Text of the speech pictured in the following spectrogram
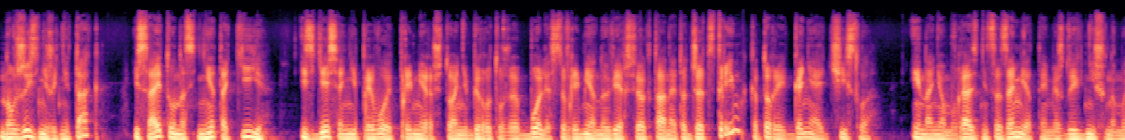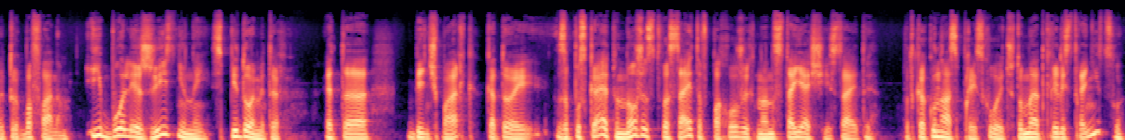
Но в жизни же не так. И сайты у нас не такие. И здесь они приводят пример, что они берут уже более современную версию Octane, это Jetstream, который гоняет числа и на нем разница заметная между Ignition и турбофаном. И более жизненный спидометр. Это бенчмарк, который запускает множество сайтов, похожих на настоящие сайты. Вот как у нас происходит, что мы открыли страницу,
